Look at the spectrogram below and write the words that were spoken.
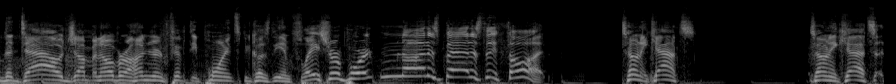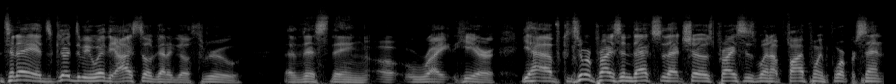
The Dow jumping over 150 points because the inflation report not as bad as they thought. Tony Katz. Tony Katz, today it's good to be with you. I still got to go through uh, this thing uh, right here. You have consumer price index so that shows prices went up 5.4%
